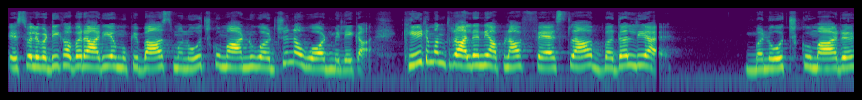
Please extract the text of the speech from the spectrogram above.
ਇਸ ਵੇਲੇ ਵੱਡੀ ਖਬਰ ਆ ਰਹੀ ਹੈ ਮੁਕੇਬਾਜ਼ ਮਨੋਜ ਕੁਮਾਰ ਨੂੰ ਅਰਜੁਨ ਅਵਾਰਡ ਮਿਲੇਗਾ ਖੇਡ ਮੰਤਰਾਲੇ ਨੇ ਆਪਣਾ ਫੈਸਲਾ ਬਦਲ ਲਿਆ ਹੈ ਮਨੋਜ ਕੁਮਾਰ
